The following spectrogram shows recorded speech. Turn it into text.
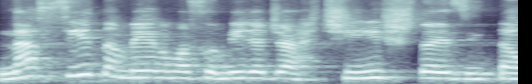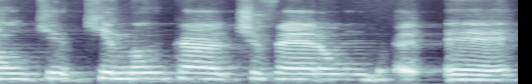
nasci também numa família de artistas, então, que, que nunca tiveram. É,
